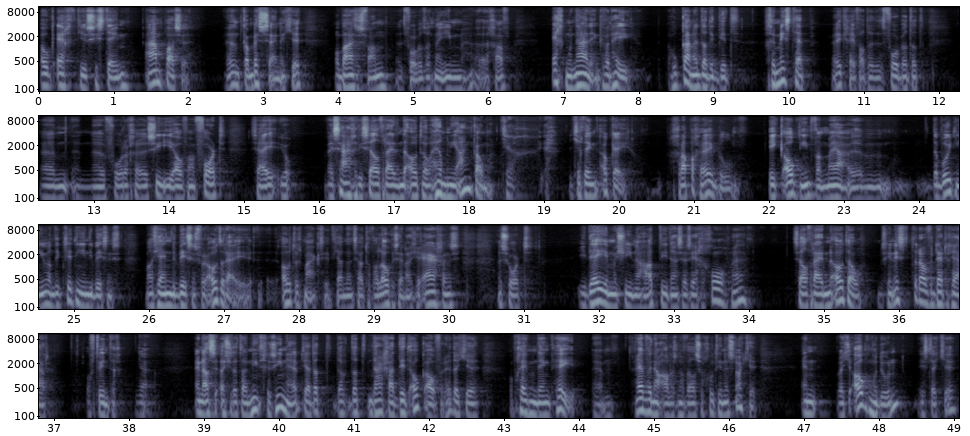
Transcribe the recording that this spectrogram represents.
ook echt je systeem aanpassen. Het kan best zijn dat je op basis van het voorbeeld wat Naïm eh, gaf, echt moet nadenken van hé, hey, hoe kan het dat ik dit gemist heb? Ik geef altijd het voorbeeld dat ehm, een eh, vorige CEO van Ford zei, joh, wij zagen die zelfrijdende auto helemaal niet aankomen. Tja, Dat je denkt, oké, grappig hè, ik bedoel, ik ook niet, want maar ja, ehm, dat boeit niet, want ik zit niet in die business. Maar als jij in de business voor autorijden, eh, auto's maken zit, ja, dan zou het toch wel logisch zijn als je ergens een soort ideeënmachine had die dan zou zeggen, goh, hè, zelfrijdende auto, misschien is het er over 30 jaar of 20. ja. En als, als je dat dan niet gezien hebt, ja, dat, dat, dat, daar gaat dit ook over. Hè? Dat je op een gegeven moment denkt, hé, hey, ehm, hebben we nou alles nog wel zo goed in het snotje? En wat je ook moet doen, is dat je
